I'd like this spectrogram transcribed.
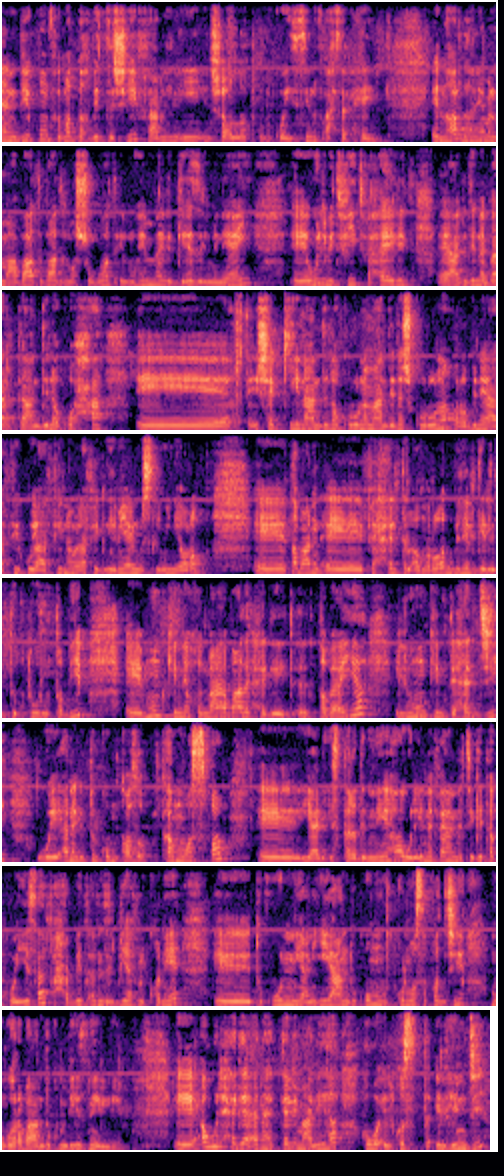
أهلا بيكم في مطبخ بيت زشيف عاملين إيه؟ إن شاء الله تكونوا كويسين وفي أحسن حال. النهارده هنعمل مع بعض بعض المشروبات المهمة للجهاز المناعي آه واللي بتفيد في حالة آه عندنا برد عندنا كحة آه شاكين عندنا كورونا ما عندناش كورونا. ربنا يعافيكم ويعافينا ويعافي جميع المسلمين يا رب. آه طبعا آه في حالة الأمراض بنلجأ للدكتور والطبيب. آه ممكن ناخد معاها بعض الحاجات الطبيعية اللي ممكن تهدي وأنا جبت لكم كام وصفة آه يعني استخدمناها ولقينا فعلا نتيجتها كويسة. فحبيت أنزل بيها في القناة آه تكون يعني إيه عندكم وتكون الوصفات دي مجربة عندكم بإذن الله. آه أول حاجة أنا هتكلم عليها هو القسط الهندي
